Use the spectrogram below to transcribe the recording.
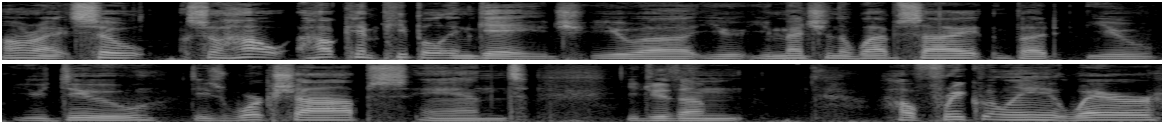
All right. So so how how can people engage? You uh, you you mentioned the website, but you you do these workshops and you do them how frequently, where?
